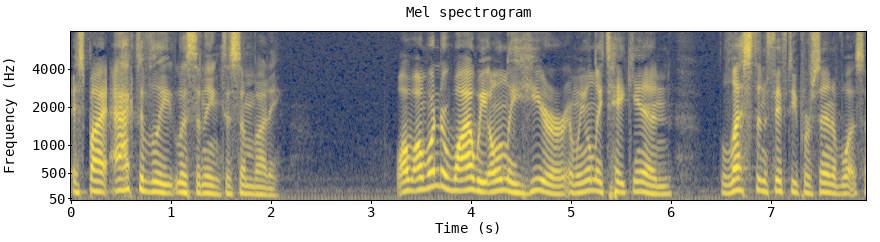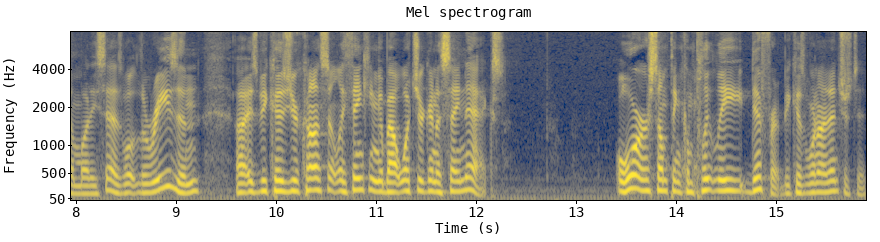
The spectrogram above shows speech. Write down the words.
it's by actively listening to somebody. Well, I wonder why we only hear and we only take in less than 50% of what somebody says. Well, the reason uh, is because you're constantly thinking about what you're going to say next or something completely different because we're not interested.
